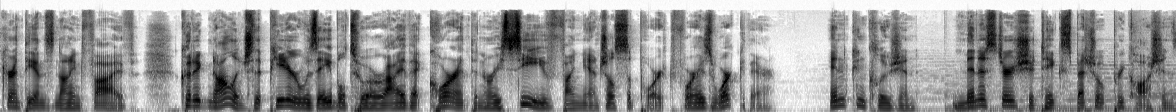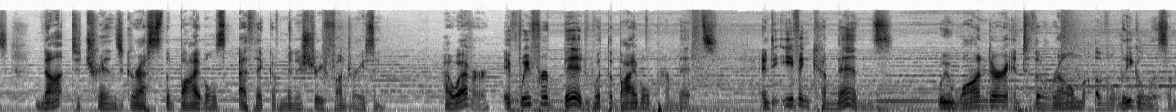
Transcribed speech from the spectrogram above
Corinthians 9 5, could acknowledge that Peter was able to arrive at Corinth and receive financial support for his work there. In conclusion, ministers should take special precautions not to transgress the Bible's ethic of ministry fundraising. However, if we forbid what the Bible permits and even commends, we wander into the realm of legalism,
